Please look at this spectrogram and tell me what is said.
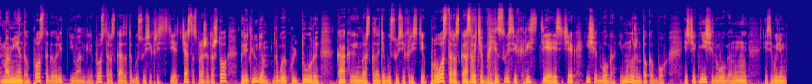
моментом, просто говорит Евангелие, просто рассказывает об Иисусе Христе. Часто спрашивают, а что говорит людям другой культуры, как им рассказать об Иисусе Христе? Просто рассказывайте об Иисусе Христе. Если человек ищет Бога, ему нужен только Бог. Если человек не ищет Бога, ну мы, если будем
